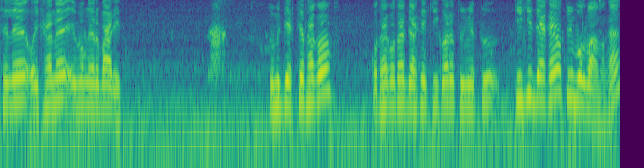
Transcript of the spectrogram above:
ছেলে, ওইখানে এবং এর বাড়ি। তুমি দেখতে থাকো, কোথায় কোথায় দেখে, কি করে, তুমি একটু, কি কি দেখে, তুমি বলবা আমাকে হ্যাঁ?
